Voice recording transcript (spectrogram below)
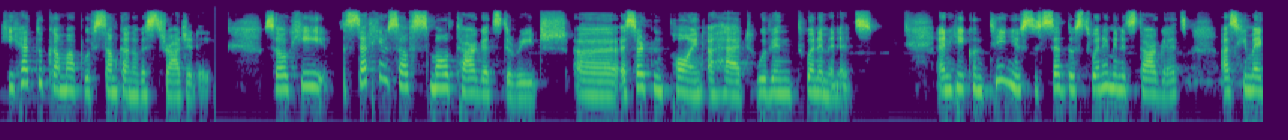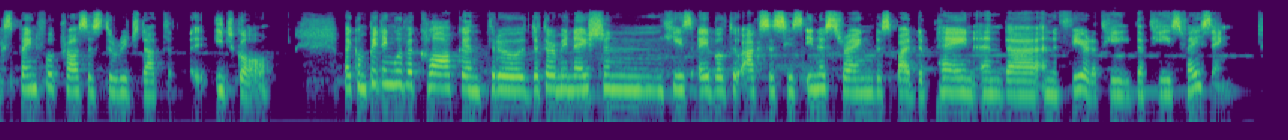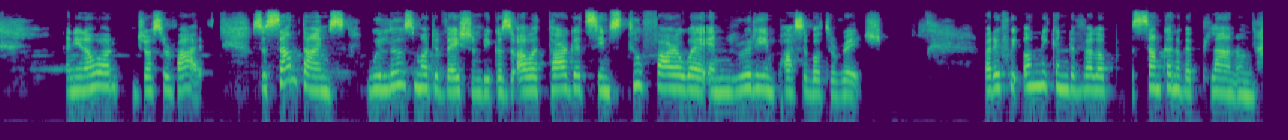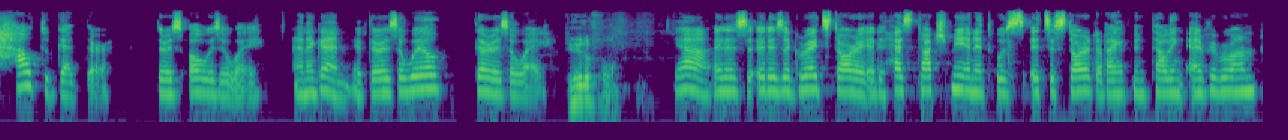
He had to come up with some kind of a strategy. So he set himself small targets to reach uh, a certain point ahead within 20 minutes. And he continues to set those 20 minutes targets as he makes painful process to reach that uh, each goal. By competing with a clock and through determination, he's able to access his inner strength despite the pain and, uh, and the fear that he that he's facing. And you know what? Just survive. So sometimes we lose motivation because our target seems too far away and really impossible to reach. But if we only can develop some kind of a plan on how to get there, there is always a way. And again, if there is a will, there is a way. Beautiful yeah it is it is a great story. It has touched me and it was it's a story that i have been telling everyone.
